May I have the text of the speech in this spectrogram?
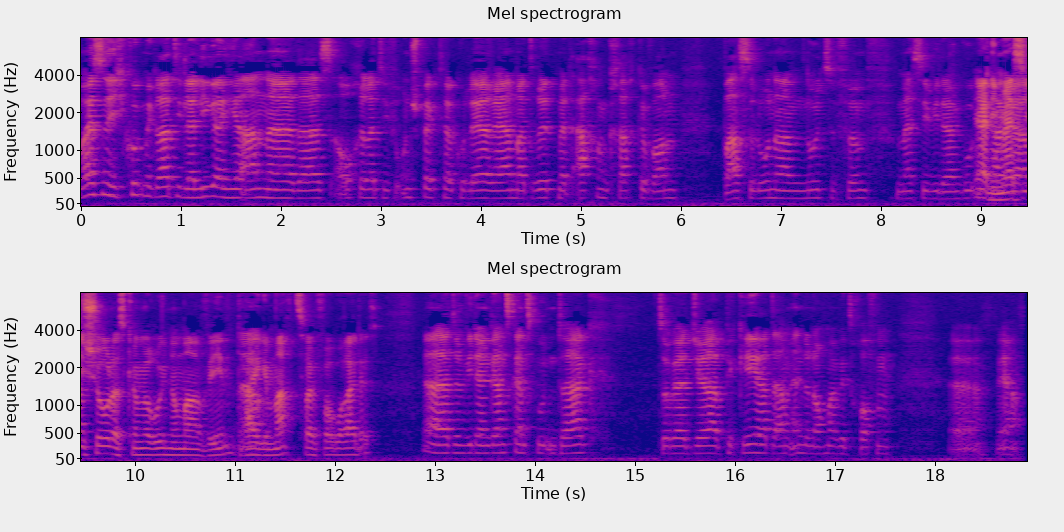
Weiß nicht, ich gucke mir gerade die La Liga hier an, äh, da ist auch relativ unspektakulär. Real Madrid mit Ach und Krach gewonnen, Barcelona 0 zu 5, Messi wieder einen guten Ja, die Messi-Show, das können wir ruhig nochmal erwähnen. Drei ja. gemacht, zwei vorbereitet. Ja, er hatte wieder einen ganz, ganz guten Tag. Sogar Gerard Piquet hat er am Ende nochmal getroffen. Äh, ja.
